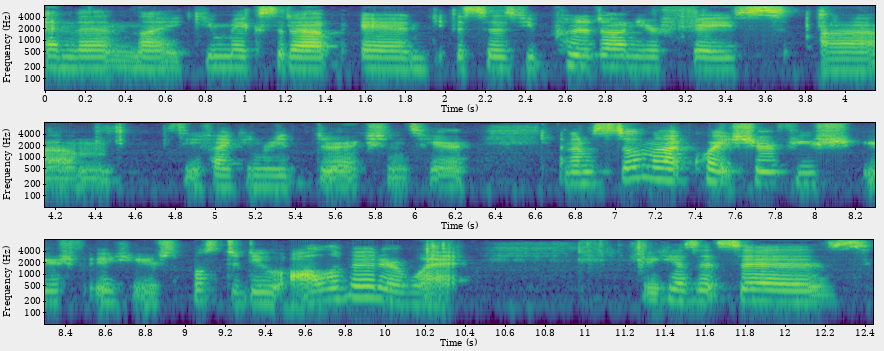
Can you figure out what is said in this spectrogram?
and then like you mix it up and it says you put it on your face um, see if I can read the directions here. And I'm still not quite sure if, you you're, if you're supposed to do all of it or what. Because it says,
